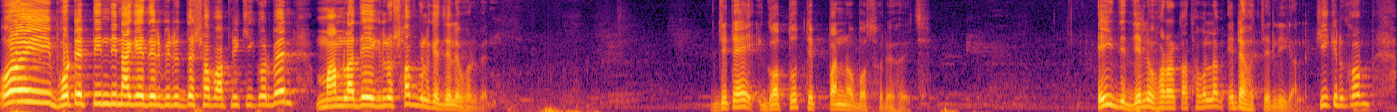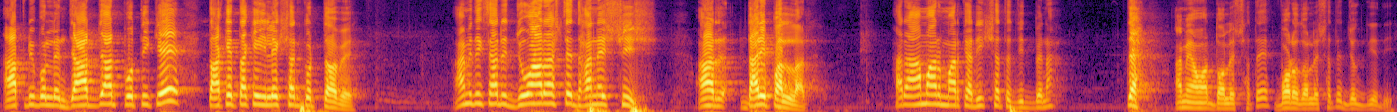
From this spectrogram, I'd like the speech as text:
ওই ভোটের তিন দিন আগে এদের বিরুদ্ধে সব আপনি কি করবেন? মামলা দিয়ে এগুলো সবগুলোকে জেলে ভরবেন। যেটা গত তেপ্পান্ন বছরে হয়েছে। এই যে জেলে ভরার কথা বললাম, এটা হচ্ছে লিগাল কী কীরকম? আপনি বললেন, যার যার প্রতীকে তাকে তাকে ইলেকশন করতে হবে। আমি দেখছি, আরে জোয়ার আসছে ধানের শীষ আর দাড়ি পাল্লার। আর আমার মার্কা রিক্সা তো জিতবে না। আমি আমার দলের সাথে, বড় দলের সাথে যোগ দিয়ে দিই।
